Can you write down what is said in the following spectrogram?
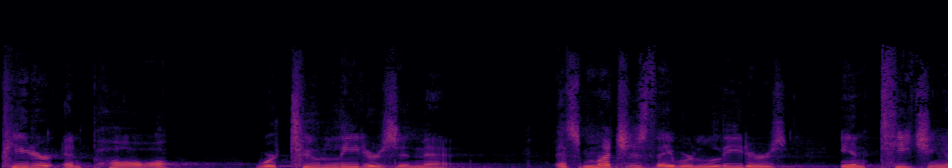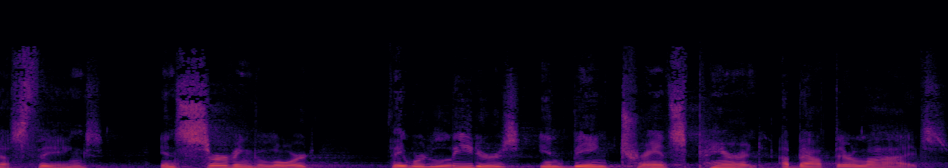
Peter and Paul were two leaders in that. As much as they were leaders in teaching us things, in serving the Lord, they were leaders in being transparent about their lives.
